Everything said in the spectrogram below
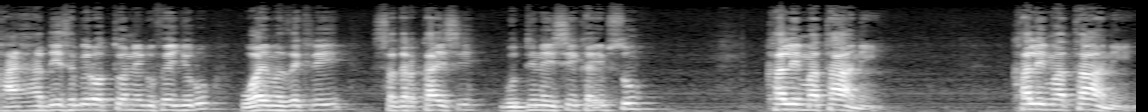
hadiisa birootti wanni dhufee jiru waa'ima zikrii sadarkaa isii guddina isii ka ibsu kalimataani kalimataani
